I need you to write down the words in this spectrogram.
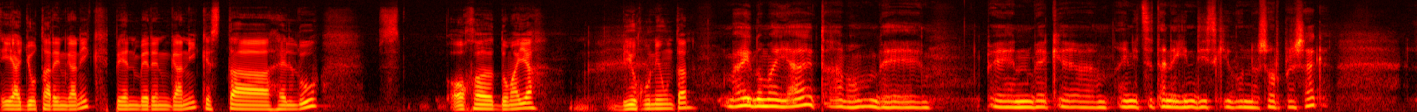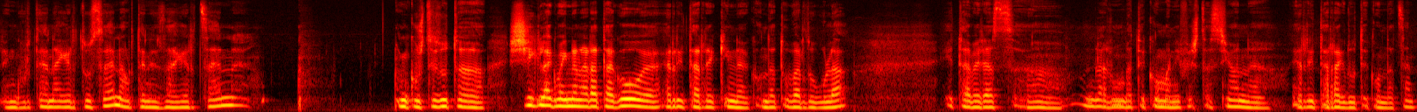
ea ganik, PNB-ren ganik, ez da heldu. Hor, domaia, bi urgune untan? Bai, domaia, eta bon, be, PNB-ek eh, hainitzetan egin dizkigun sorpresak. Lengurtean agertu zen, aurten ez da agertzen, ikuste dut uh, siglak bainan aratago uh, herritarrekin uh, kondatu behar dugula. Eta beraz, uh, larun bateko manifestazioan herritarrak dute kondatzen.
